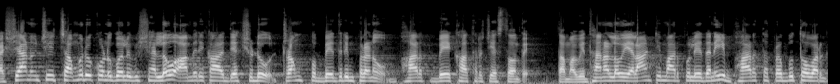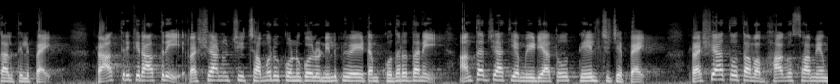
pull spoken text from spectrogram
రష్యా నుంచి చమురు కొనుగోలు విషయంలో అమెరికా అధ్యక్షుడు ట్రంప్ బెదిరింపులను భారత్ బేఖాతరు చేస్తోంది. తమ విధానంలో ఎలాంటి మార్పు లేదని భారత ప్రభుత్వ వర్గాలు తెలిపాయి. రాత్రికి రాత్రి రష్యా నుంచి చమురు కొనుగోలు నిలిపివేయటం కుదరదని అంతర్జాతీయ మీడియాతో తేల్చి చెప్పాయి. రష్యాతో తమ భాగస్వామ్యం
